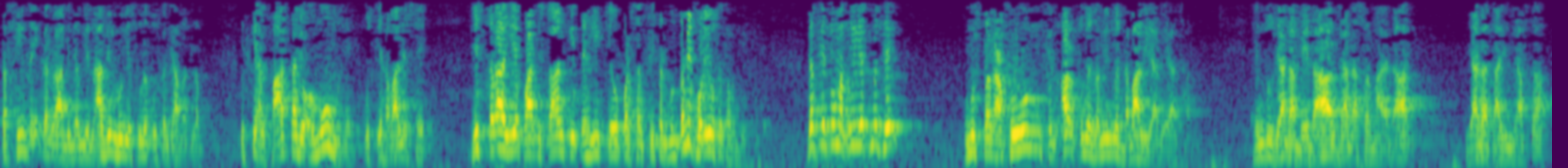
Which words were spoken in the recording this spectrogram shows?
تفصیل نہیں کر رہا کہ جب یہ نازل ہوئی یہ صورت، اس کا کیا مطلب؟ اس کے الفاظ کا جو عموم ہے، اس کے حوالے سے جس طرح یہ پاکستان کی تحریک کے اوپر سب فیصد منتبک ہو رہی ہے، اسے سمجھیے۔ جبکہ تم اقلیت میں تھے، مستضعفون فی الارض، تمہیں زمین میں دبا لیا گیا تھا۔ ہندو زیادہ بیدار، زیادہ سرمایہ دار، زیادہ تعلیم یافتہ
